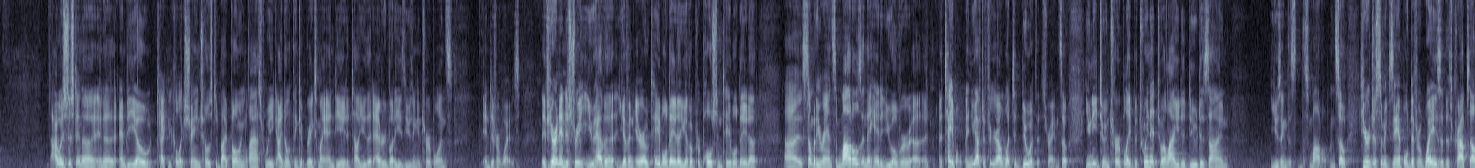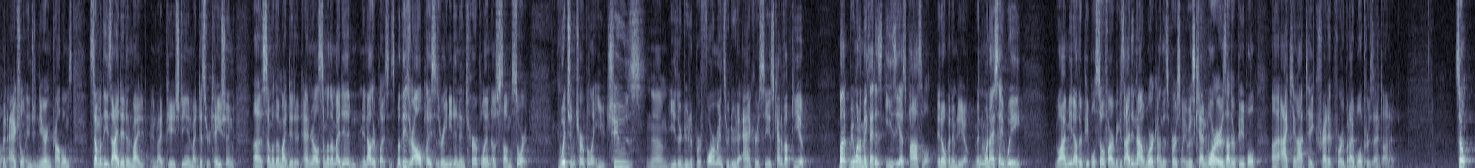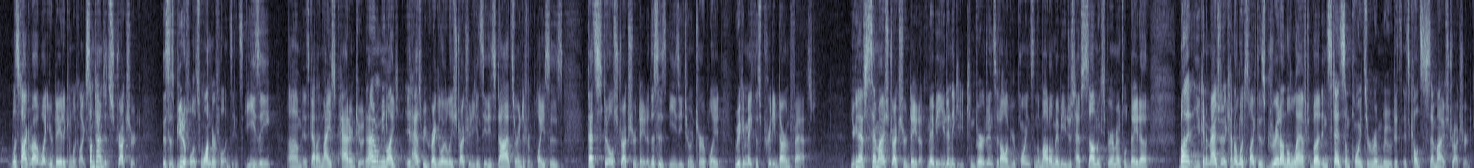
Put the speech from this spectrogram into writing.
I was just in a, in a MDO technical exchange hosted by Boeing last week. I don't think it breaks my NDA to tell you that everybody is using interpolants in different ways. If you're an industry, you have, a, you have an aero table data, you have a propulsion table data, uh, somebody ran some models and they handed you over a, a, a, table and you have to figure out what to do with this, right? And so you need to interpolate between it to allow you to do design using this, this model. And so here are just some example different ways that this crops up in actual engineering problems. Some of these I did in my, in my PhD, in my dissertation. Uh, some of them I did at NREL, some of them I did in other places. But these are all places where you need an interpolant of some sort. Which interpolant you choose, um, either due to performance or due to accuracy, is kind of up to you. But we want to make that as easy as possible in OpenMDAO. And when I say we, well, I mean other people so far because I did not work on this personally. It was Ken Moore, it was other people. Uh, I cannot take credit for it, but I will present on it. So let's talk about what your data can look like. Sometimes it's structured. This is beautiful, it's wonderful, it's, it's easy, um, it's got a nice pattern to it. And I don't mean like it has to be regularly structured. You can see these dots are in different places. That's still structured data. This is easy to interpolate. We can make this pretty darn fast. You can have semi-structured data. Maybe you didn't get convergence at all of your points in the model. Maybe you just have some experimental data. But you can imagine it kind of looks like this grid on the left, but instead some points are removed. It's, it's called semi-structured.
